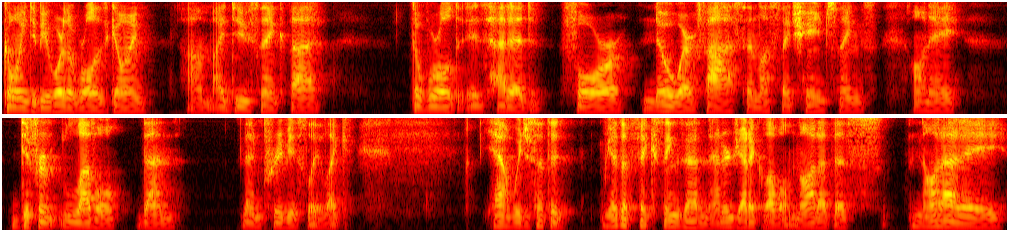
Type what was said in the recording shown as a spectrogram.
going to be where the world is going. Um, I do think that the world is headed for nowhere fast unless they change things on a different level than than previously. Like yeah, we just have to we have to fix things at an energetic level, not at this not at a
